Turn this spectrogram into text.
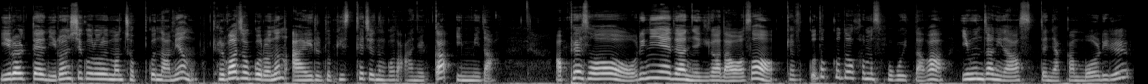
이럴 땐 이런 식으로만 접근하면, 결과적으로는 아이들도 비슷해지는 것 아닐까? 입니다. 앞에서 어린이에 대한 얘기가 나와서 계속 끄덕끄덕 하면서 보고 있다가 이 문장이 나왔을 땐 약간 머리를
